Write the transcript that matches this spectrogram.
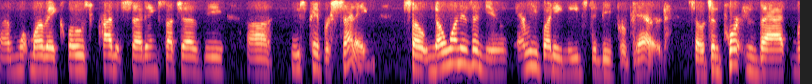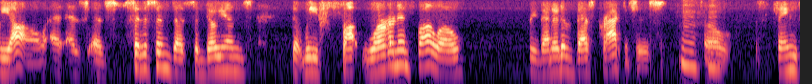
uh, more of a closed private setting, such as the uh, newspaper setting. So no one is immune. Everybody needs to be prepared. So it's important that we all, as as citizens, as civilians, that we fo- learn and follow preventative best practices. Mm-hmm. So things,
